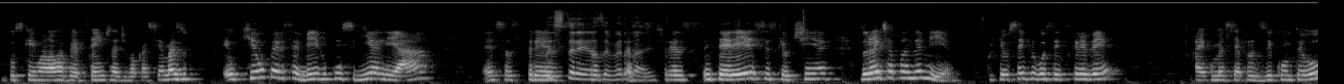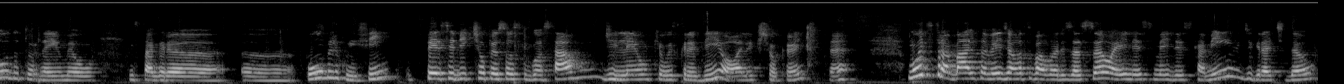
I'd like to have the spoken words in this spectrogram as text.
busquei uma nova vertente na advocacia, mas o, o que eu percebi, que eu consegui aliar essas três, três, é esses três interesses que eu tinha durante a pandemia. Porque eu sempre gostei de escrever, aí comecei a produzir conteúdo, tornei o meu Instagram ah, público, enfim. Percebi que tinham pessoas que gostavam de ler o que eu escrevia, olha que chocante, né? Muito trabalho também de autovalorização aí nesse meio desse caminho, de gratidão.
